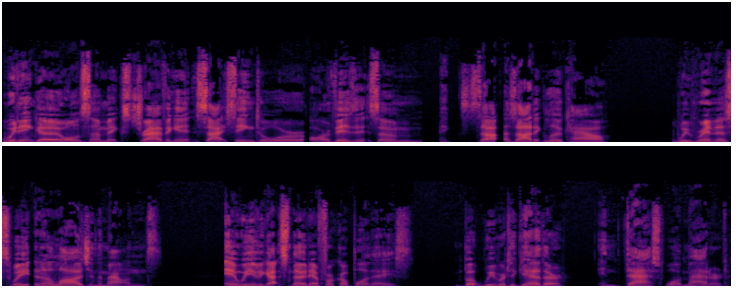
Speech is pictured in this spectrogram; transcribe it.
We didn't go on some extravagant sightseeing tour or visit some exotic locale. We rented a suite in a lodge in the mountains, and we even got snowed in for a couple of days. But we were together, and that's what mattered.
